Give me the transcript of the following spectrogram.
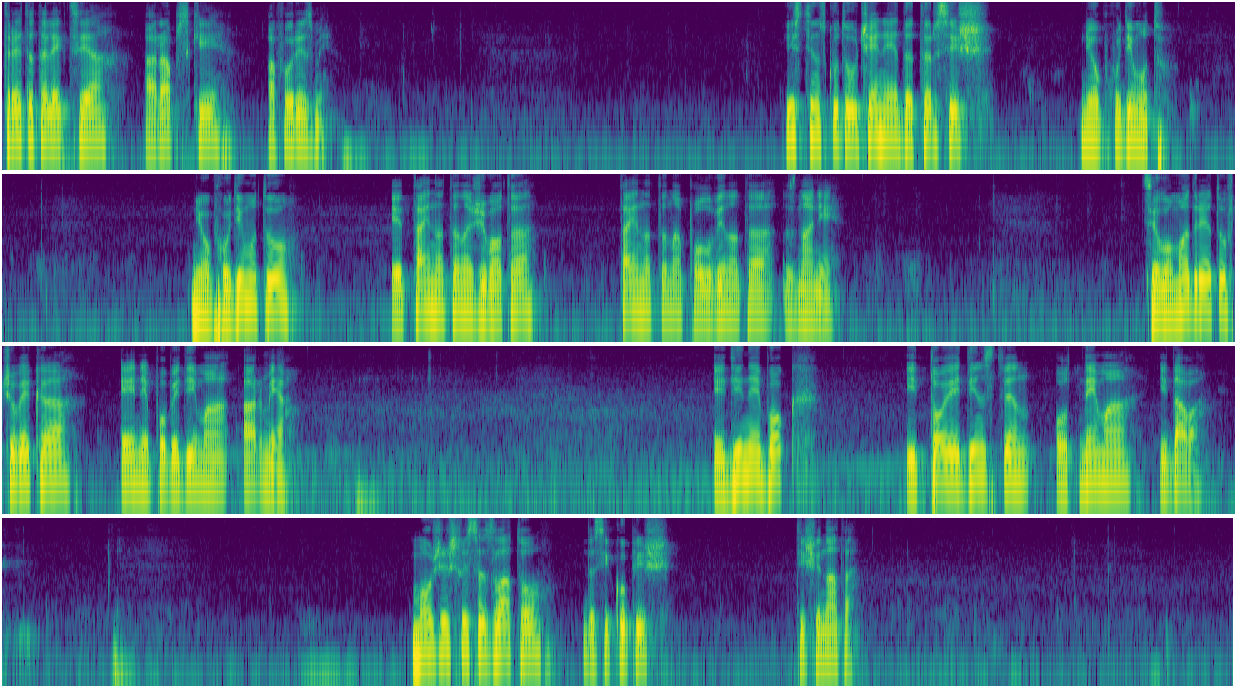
Третата лекция – арабски афоризми. Истинското учение е да търсиш необходимото. Необходимото е тайната на живота, тайната на половината знание. Целомъдрието в човека е непобедима армия. Един е Бог и Той единствен отнема и дава. Можеш ли с злато да си купиш тишината?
